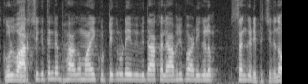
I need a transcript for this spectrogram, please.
സ്കൂൾ വാർഷികത്തിന്റെ ഭാഗമായി കുട്ടികളുടെ വിവിധ കലാപരിപാടികളും സംഘടിപ്പിച്ചിരുന്നു.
